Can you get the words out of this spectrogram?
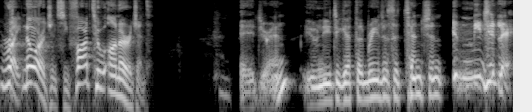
Right, no urgency. Far too unurgent. Adrian, you need to get the reader's attention immediately.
